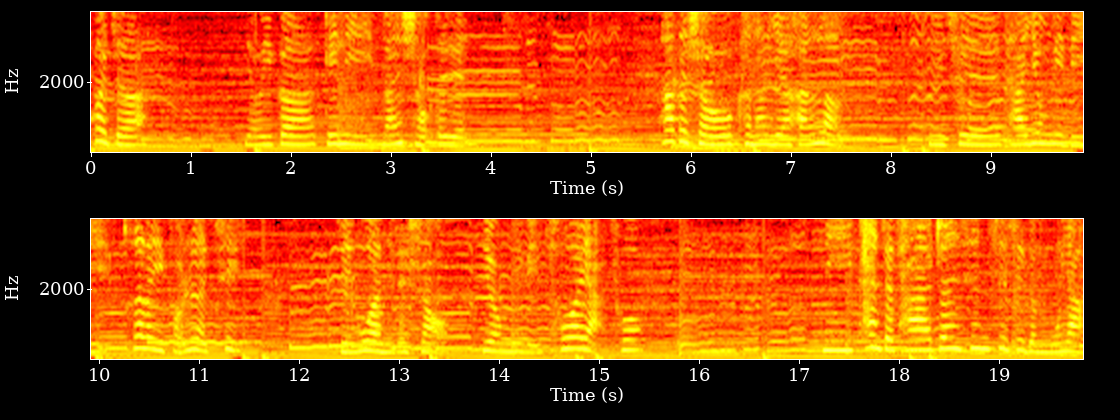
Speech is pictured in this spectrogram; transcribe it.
或者有一个给你暖手的人，他的手可能也很冷，于是他用力地喝了一口热气，紧握你的手，用力地搓呀搓。你看着他专心致志的模样，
